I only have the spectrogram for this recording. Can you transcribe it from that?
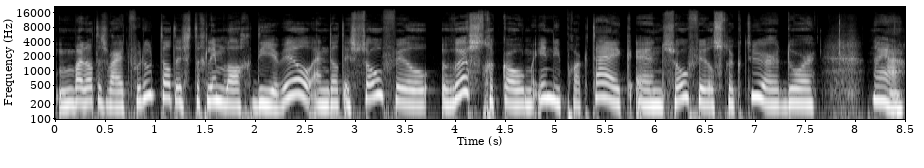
maar dat is waar het voor doet. Dat is de glimlach die je wil. En dat is zoveel rust gekomen in die praktijk. En zoveel structuur door nou ja,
